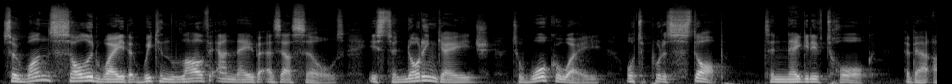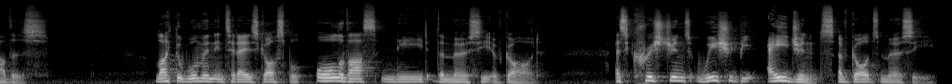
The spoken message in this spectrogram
So, one solid way that we can love our neighbor as ourselves is to not engage, to walk away, or to put a stop to negative talk about others. Like the woman in today's gospel, all of us need the mercy of God. As Christians, we should be agents of God's mercy,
